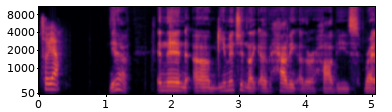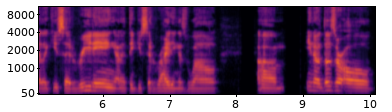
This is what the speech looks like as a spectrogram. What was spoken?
so yeah Yeah. And then um, you mentioned like of having other hobbies, right? Like you said, reading, and I think you said writing as well. Um, you know, those are all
